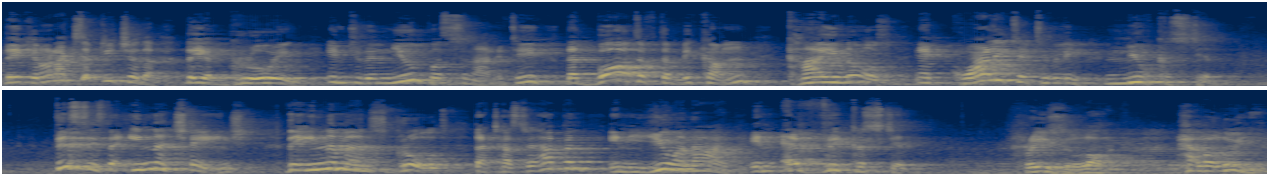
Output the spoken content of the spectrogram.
they cannot accept each other. They are growing into the new personality that both of them become kainos, a qualitatively new Christian. This is the inner change, the inner man's growth that has to happen in you and I, in every Christian. Praise the Lord. Hallelujah.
